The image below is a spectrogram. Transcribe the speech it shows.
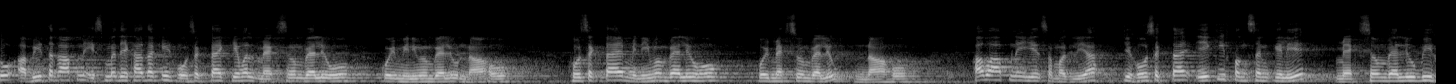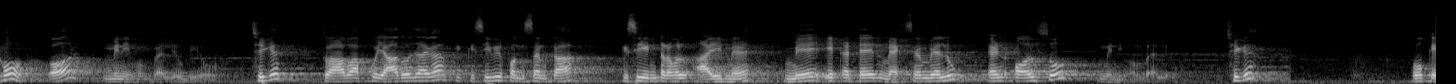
तो अभी तक आपने इसमें देखा था कि हो सकता है केवल मैक्सिमम वैल्यू हो, कोई मिनिमम वैल्यू ना हो। हो सकता है मिनिमम वैल्यू हो, कोई मैक्सिमम वैल्यू ना हो। अब आपने ये समझ लिया कि हो सकता है एक ही फ़ंक्शन के लिए मैक्सिमम वैल्यू भी हो और मिनिमम वैल्यू भी हो। ठीक है? तो अब आपको याद हो जाएगा कि किसी भी फ़ंक्शन का, किसी इंटरवल आई में may it attain maximum value and also minimum value ठीक है? ओके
